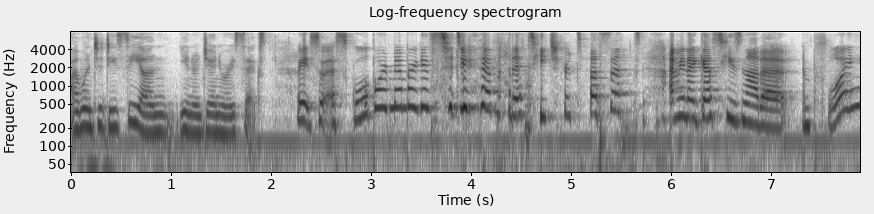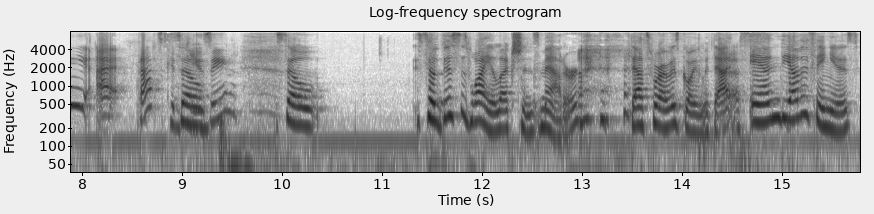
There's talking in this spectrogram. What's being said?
I went to D.C. on you know January 6th." Wait, so a school board member gets to do that, but a teacher doesn't? I mean, I guess he's not a employee. I, that's confusing. So, so this is why elections matter. That's where I was going with that. Yes. And the other thing is,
